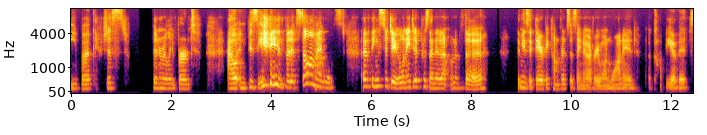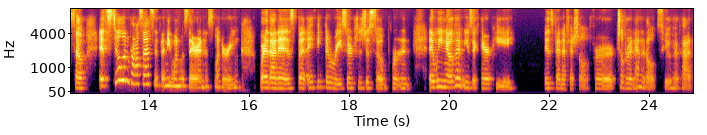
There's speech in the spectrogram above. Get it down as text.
ebook. I've just been really burnt out and busy, but it's still on my list of things to do. When I did present it at one of the the music therapy conferences, I know everyone wanted a copy of it. So it's still in process if anyone was there and is wondering where that is. But I think the research is just so important. And we know that music therapy is beneficial for children and adults who have had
